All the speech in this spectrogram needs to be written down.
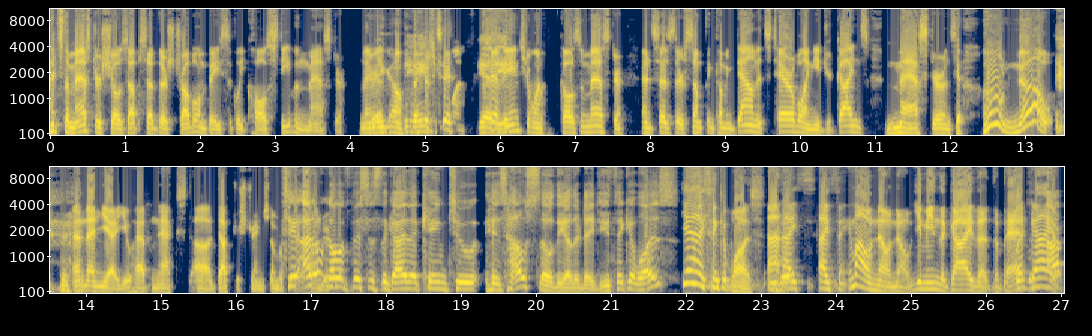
It's the master shows up, said there's trouble, and basically calls Stephen Master. There Yeah, you go. The ancient one. Yeah, Yeah, the the ancient- ancient one calls him Master and says there's something coming down. It's terrible. I need your guidance, Master. And say, oh no. and then yeah, you have next uh, Doctor Strange number. See, I don't know if this is the guy that came to his house though the other day. Do you think it was? Yeah, I think it was. I, The- I, I think. Oh no, no. You mean the guy, the the bad the guy? or- top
